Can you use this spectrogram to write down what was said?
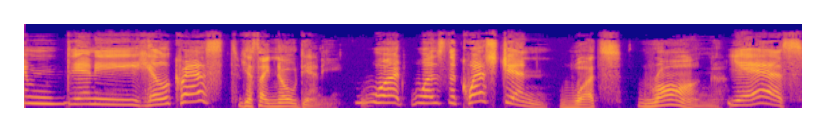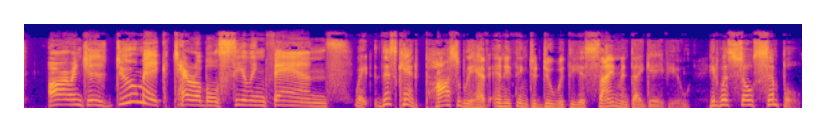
I'm Danny Hillcrest. Yes, I know, Danny. What was the question? What's wrong? Yes, oranges do make terrible ceiling fans. Wait, this can't possibly have anything to do with the assignment I gave you. It was so simple.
